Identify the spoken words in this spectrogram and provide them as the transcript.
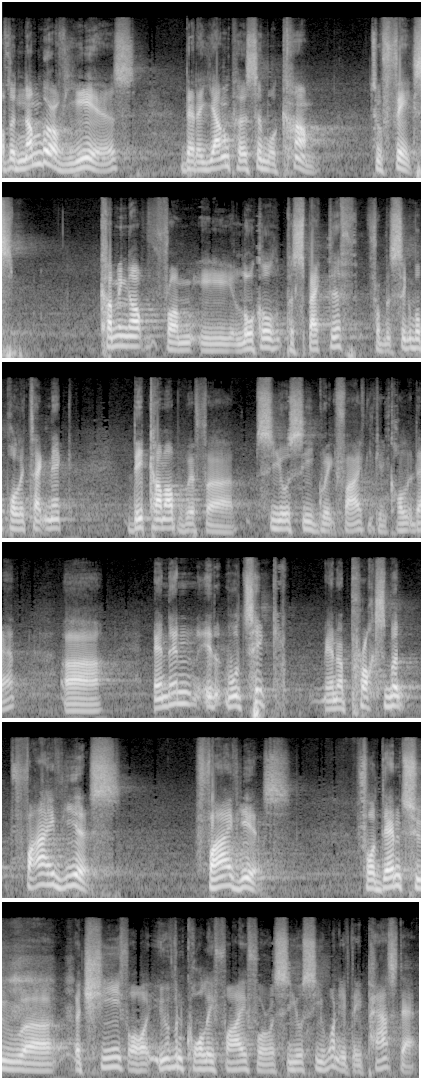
of the number of years that a young person will come to face. Coming up from a local perspective, from the Singapore Polytechnic, they come up with a COC grade 5, you can call it that. Uh, and then it will take an approximate five years, five years for them to uh, achieve or even qualify for a COC1 if they pass that.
